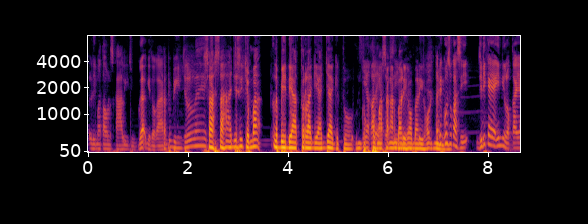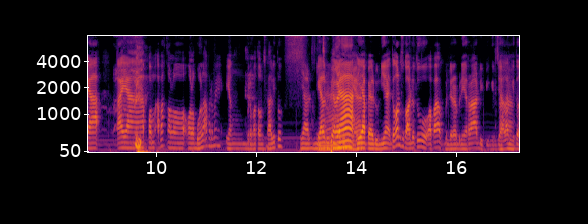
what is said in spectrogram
lima tahun sekali juga gitu kan Tapi bikin jelek. Sah-sah aja sih cuma lebih diatur lagi aja gitu untuk Iya ya, pemasangan posisi. baliho-balihonya. tapi gue suka sih jadi kayak ini loh kayak kayak pem, apa kalau kalau bola apa namanya yang berapa tahun sekali tuh Piala dunia. Piala Dunia, Dunia. iya Piala Dunia itu kan suka ada tuh apa bendera-bendera di pinggir jalan Ah. gitu.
